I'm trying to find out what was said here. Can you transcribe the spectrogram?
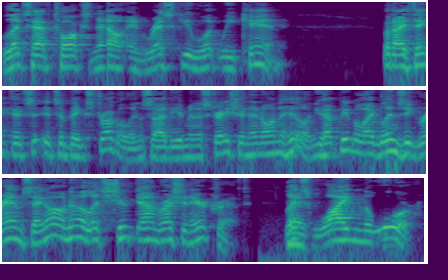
Let's have talks now and rescue what we can. But I think it's, it's a big struggle inside the administration and on the Hill. And you have people like Lindsey Graham saying, oh no, let's shoot down Russian aircraft. Let's right. widen the war.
